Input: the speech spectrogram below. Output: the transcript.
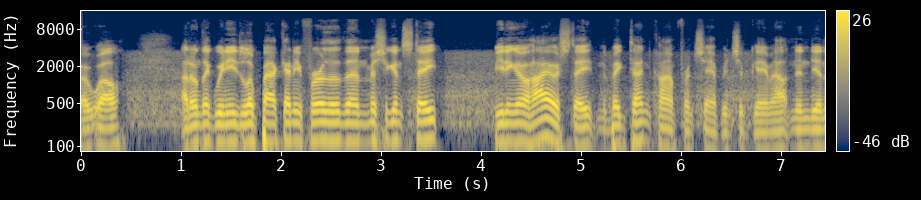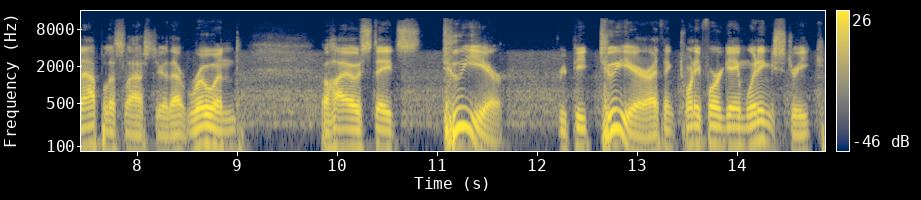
Uh, well, I don't think we need to look back any further than Michigan State beating Ohio State in the Big Ten Conference Championship game out in Indianapolis last year. That ruined Ohio State's two year, repeat, two year, I think, 24 game winning streak.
